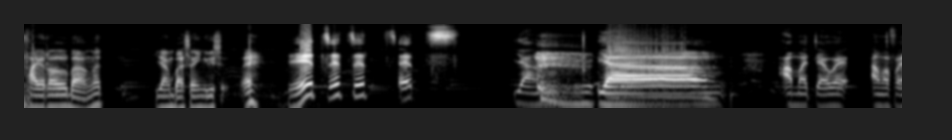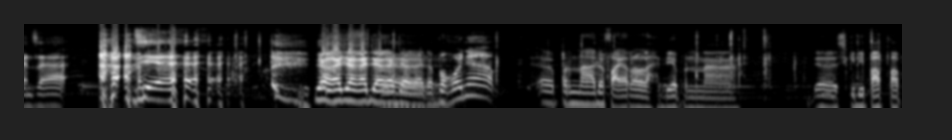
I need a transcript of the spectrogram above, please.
viral banget yang bahasa Inggris eh. It's it's it's it's. Yang yang sama cewek sama fansa dia jangan jangan jangan Eh. jangan. pokoknya eh, pernah ada viral lah. Dia pernah uh, skidi papap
